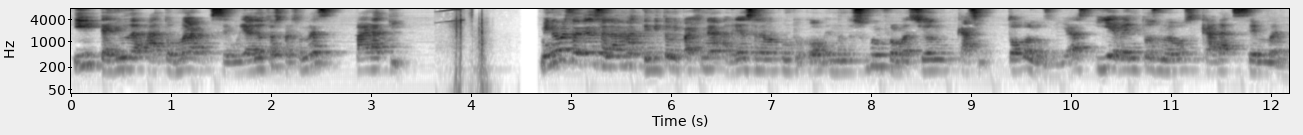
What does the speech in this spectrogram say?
y te ayuda a tomar seguridad de otras personas para ti. Mi nombre es Adrián Salama, te invito a mi página adriansalama.com en donde subo información casi todos los días y eventos nuevos cada semana.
